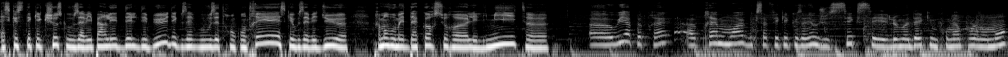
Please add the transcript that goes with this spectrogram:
est-ce que c'était quelque chose que vous avez parlé dès le début, dès que vous avez- vous vous êtes rencontrés? Est-ce que vous avez dû euh, vraiment vous mettre d'accord sur les limites oui, à peu près. Après, moi, vu que ça fait quelques années où je sais que c'est le modèle qui me convient pour le moment,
